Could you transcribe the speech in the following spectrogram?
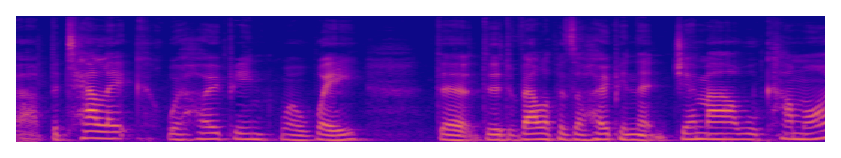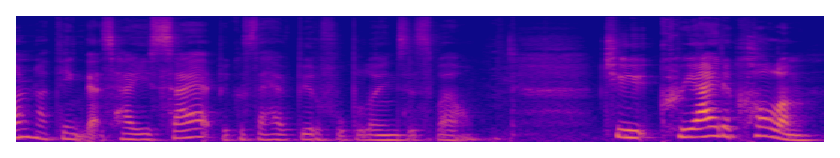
uh. We're hoping, well, we, the, the developers are hoping that Gemar will come on. I think that's how you say it because they have beautiful balloons as well. To create a column,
